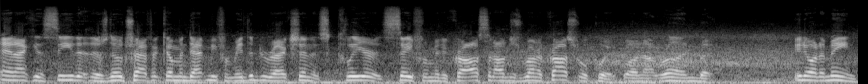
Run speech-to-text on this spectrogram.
And I can see that there's no traffic coming at me from either direction. It's clear, it's safe for me to cross, and I'll just run across real quick. Well, not run, but you know what I mean.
